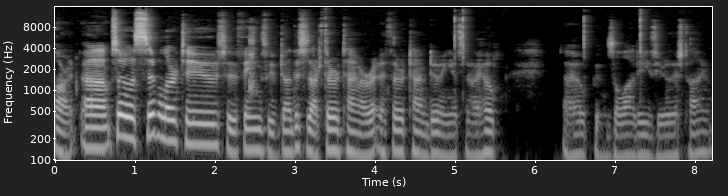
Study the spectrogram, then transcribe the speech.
All right, um, so similar to to things we've done. This is our third time, our third time doing it. So I hope I hope it was a lot easier this time.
